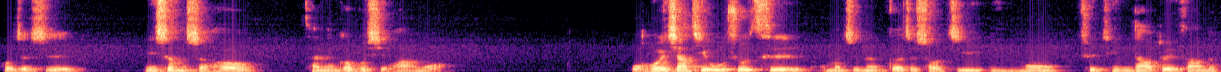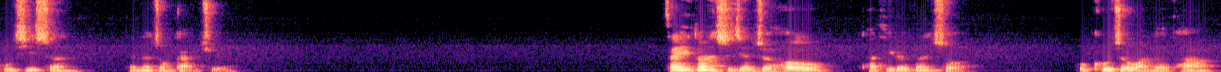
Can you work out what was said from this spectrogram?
或者是你什么时候才能够不喜欢我？我回想起无数次，我们只能隔着手机荧幕去听到对方的呼吸声。的那种感觉，在一段时间之后，他提了分手，我哭着挽留他。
